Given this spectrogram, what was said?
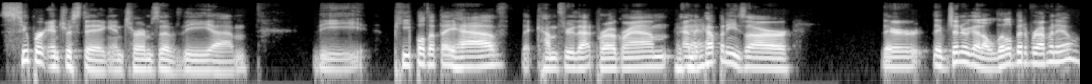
super interesting in terms of the um, the people that they have that come through that program, and the companies are they're they've generally got a little bit of revenue,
